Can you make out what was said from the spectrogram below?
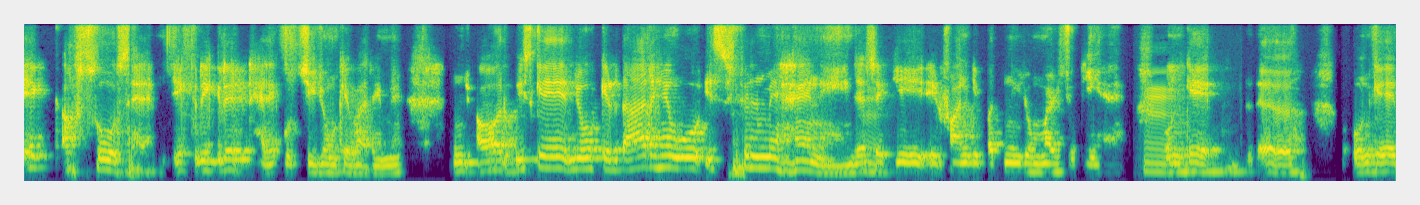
एक अफसोस है एक रिग्रेट है कुछ चीज़ों के बारे में। और इसके जो किरदार हैं वो इस फ़िल्म में है नहीं। जैसे हम्म। कि इरफान की पत्नी जो मर चुकी है हम्म। उनके उनके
